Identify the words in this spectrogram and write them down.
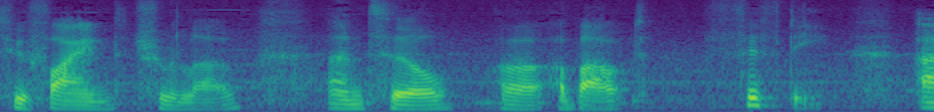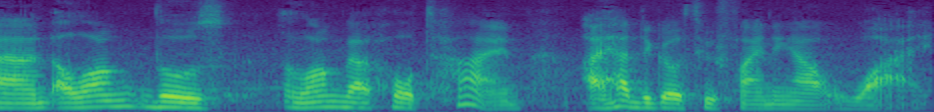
to find true love until uh, about 50 and along those along that whole time I had to go through finding out why.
